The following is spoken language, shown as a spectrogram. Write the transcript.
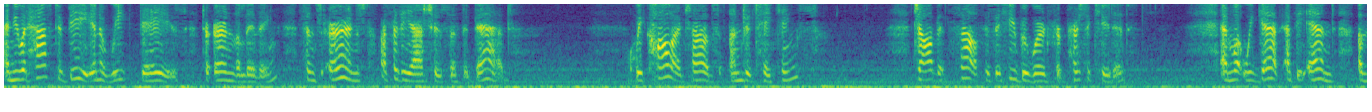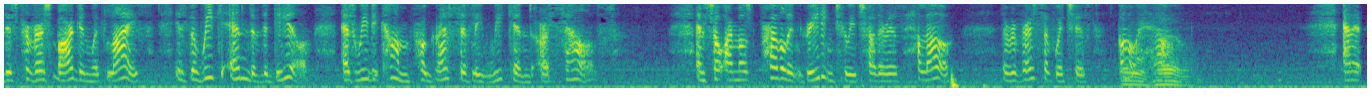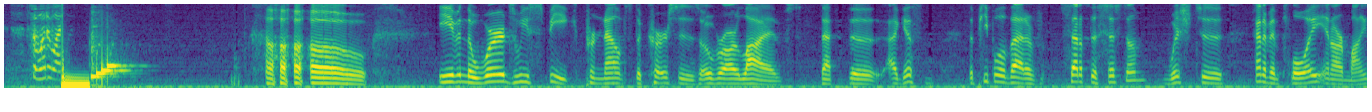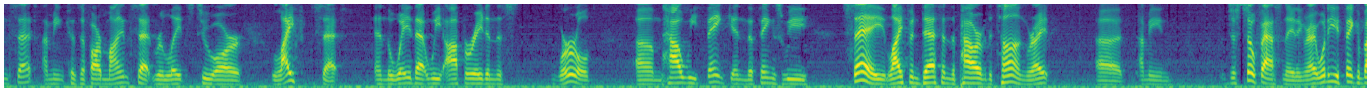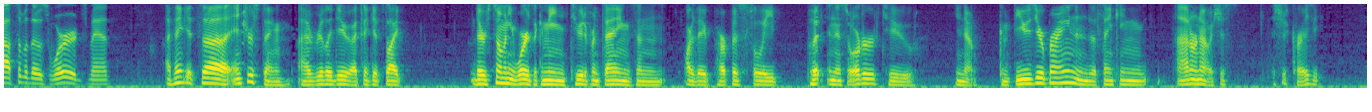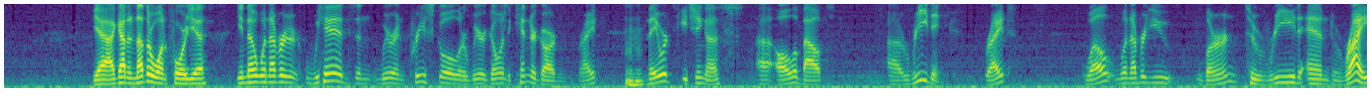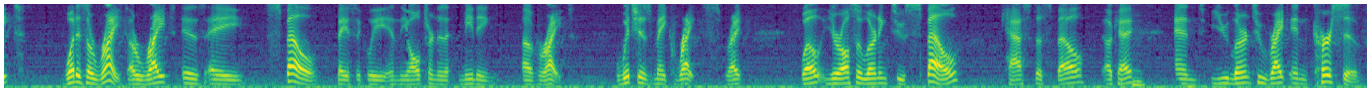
And you would have to be in a weekdays to earn the living, since urns are for the ashes of the dead. We call our jobs undertakings. Job itself is a Hebrew word for persecuted. And what we get at the end of this perverse bargain with life is the weak end of the deal as we become progressively weakened ourselves. And so our most prevalent greeting to each other is hello, the reverse of which is oh, oh hell. And it, so what do I Oh, even the words we speak pronounce the curses over our lives that the I guess the people that have set up the system wish to kind of employ in our mindset. I mean, because if our mindset relates to our life set and the way that we operate in this world, um, how we think and the things we say, life and death and the power of the tongue, right? Uh, I mean, just so fascinating, right? What do you think about some of those words, man? I think it's uh, interesting. I really do. I think it's like there's so many words that can mean two different things, and are they purposefully put in this order to, you know, confuse your brain into thinking? I don't know. It's just it's just crazy. Yeah, I got another one for you. You know, whenever we kids and we were in preschool or we were going to kindergarten, right? Mhm. They were teaching us uh, all about uh, reading, right? Well, whenever you learn to read and write, what is a write? A write is a spell, basically, in the alternate meaning of right. Witches make rites, right? Well, you're also learning to spell, cast a spell, okay? And you learn to write in cursive.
